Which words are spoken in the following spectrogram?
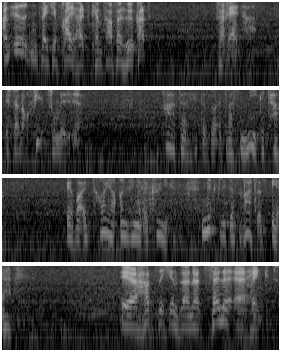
an irgendwelche Freiheitskämpfer verhökert? Verräter ist er noch viel zu milde. Vater hätte so etwas nie getan. Er war ein treuer Anhänger der Königin, Mitglied des Rates. Er... Er hat sich in seiner Zelle erhängt.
